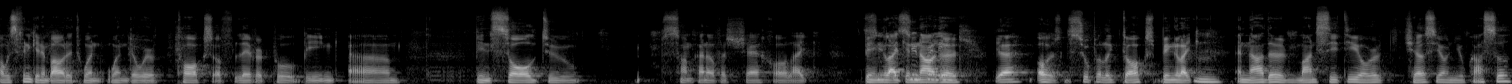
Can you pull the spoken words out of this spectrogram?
I was thinking about it when when there were talks of Liverpool being um, being sold to some kind of a sheikh or like being like Super another League. yeah or the Super League talks being like Mm. another Man City or Chelsea or Newcastle.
